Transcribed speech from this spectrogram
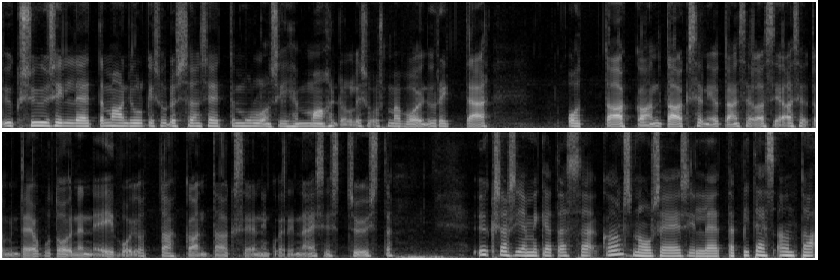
yksi syy sille, että mä oon julkisuudessa on se, että mulla on siihen mahdollisuus. Mä voin yrittää ottaa kantaakseen jotain sellaisia asioita, mitä joku toinen ei voi ottaa kantaakseen niin kuin erinäisistä syistä. Yksi asia, mikä tässä kans nousee esille, että pitäisi antaa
